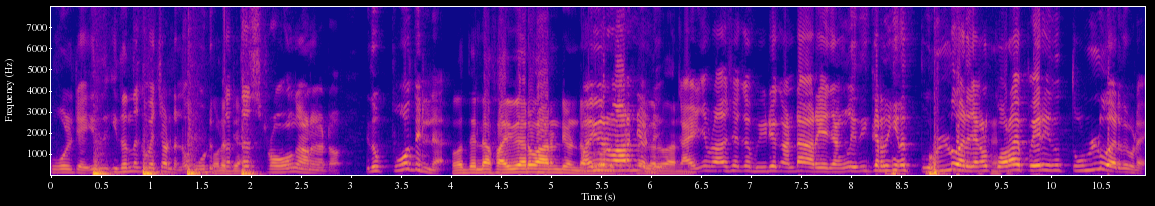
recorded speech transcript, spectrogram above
ക്വാളിറ്റി ഇത് ഇതെന്നൊക്കെ വെച്ചോണ്ടല്ലോ ഒടുക്കത്തെ സ്ട്രോങ് ആണ് കേട്ടോ. ഇത് പോത്തില്ല. പോകത്തില്ല ഫൈവ് ഇയർ വാറണ്ടി ഉണ്ട് ഫൈവ് ഇയർ വാറന്റി വാറണ്ടി ഉണ്ട്. കഴിഞ്ഞ പ്രാവശ്യമൊക്കെ വീഡിയോ കണ്ടാ അറിയാം ഞങ്ങൾ ഇതിൽ കിടന്ന് ഇങ്ങനെ തുള്ളുമായിരുന്നു ഞങ്ങൾ കുറെ പേര് ഇന്ന് തുള്ളുമായിരുന്നു ഇവിടെ.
